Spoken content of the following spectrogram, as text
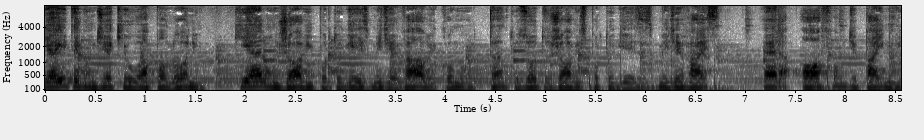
E aí teve um dia que o Apolônio, que era um jovem português medieval e como tantos outros jovens portugueses medievais, era órfão de pai e mãe.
